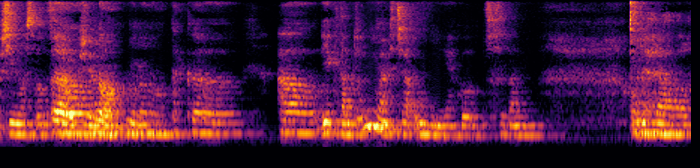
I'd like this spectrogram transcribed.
přímo s tou dcerou, uh, že jo? No, no, no, no, tak uh, a... Jak tam to vnímáš třeba u ní, jako co se tam odehrávalo?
